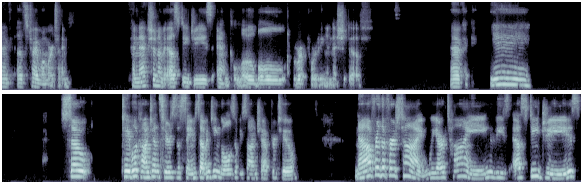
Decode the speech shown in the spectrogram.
Okay, let's try one more time. Connection of SDGs and Global Reporting Initiative. Okay, yay. So table of contents, here's the same 17 goals that we saw in chapter two. Now for the first time, we are tying these SDGs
